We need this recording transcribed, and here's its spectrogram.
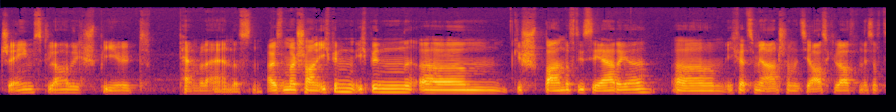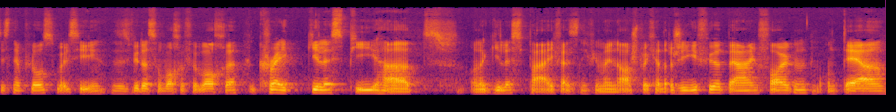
James, glaube ich, spielt Pamela Anderson. Also mal schauen, ich bin, ich bin ähm, gespannt auf die Serie. Ähm, ich werde sie mir anschauen, wenn sie ausgelaufen ist auf Disney Plus, weil sie, das ist wieder so Woche für Woche. Craig Gillespie hat, oder Gillespie, ich weiß nicht, wie man ihn ausspricht, hat Regie geführt bei allen Folgen und der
